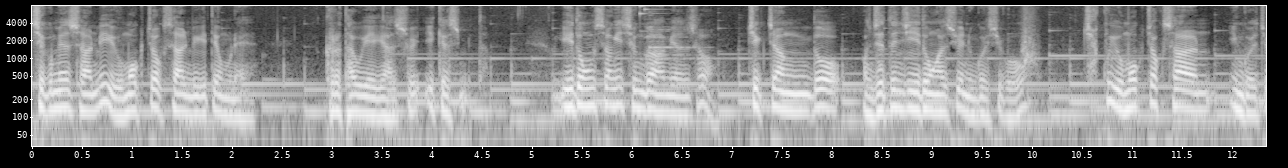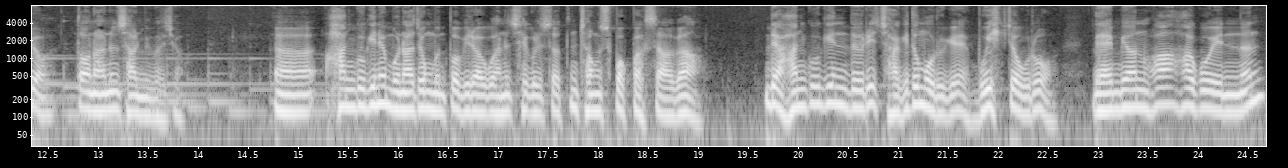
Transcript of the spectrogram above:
지금의 삶이 유목적 삶이기 때문에 그렇다고 얘기할 수 있겠습니다. 이동성이 증가하면서 직장도 언제든지 이동할 수 있는 것이고 자꾸 유목적 삶인 거죠. 떠나는 삶인 거죠. 어, 한국인의 문화적 문법이라고 하는 책을 썼던 정수복 박사가 근데 한국인들이 자기도 모르게 무의식적으로 내면화하고 있는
